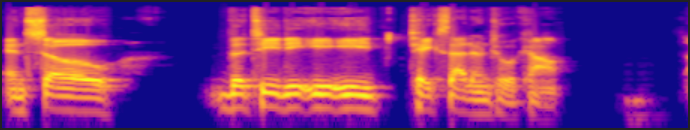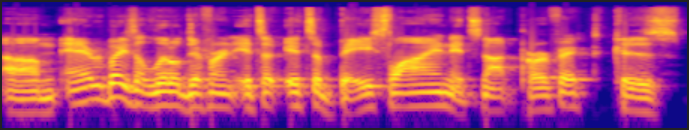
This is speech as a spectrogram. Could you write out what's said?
And so the TDEE takes that into account. Um, and everybody's a little different. It's a, it's a baseline. It's not perfect because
